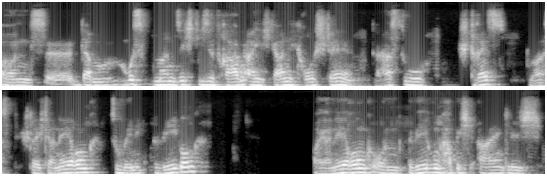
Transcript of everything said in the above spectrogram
Und äh, da muss man sich diese Fragen eigentlich gar nicht groß stellen. Da hast du Stress, du hast schlechte Ernährung, zu wenig Bewegung. Bei Ernährung und Bewegung habe ich eigentlich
